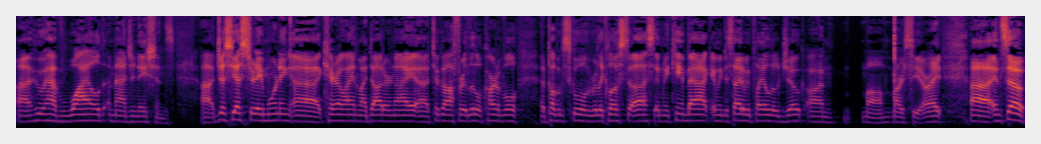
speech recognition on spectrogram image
uh, who have wild imaginations. Uh, just yesterday morning, uh, Caroline, my daughter, and I uh, took off for a little carnival at public school really close to us, and we came back and we decided we'd play a little joke on mom, Marcy, all right? Uh, and so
